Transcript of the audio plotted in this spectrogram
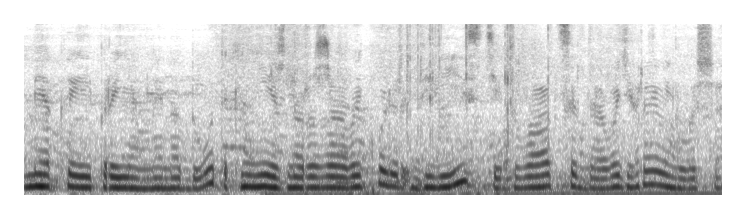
М'який приємний на дотик, ніжно-рожевий колір 229 гривень лише.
